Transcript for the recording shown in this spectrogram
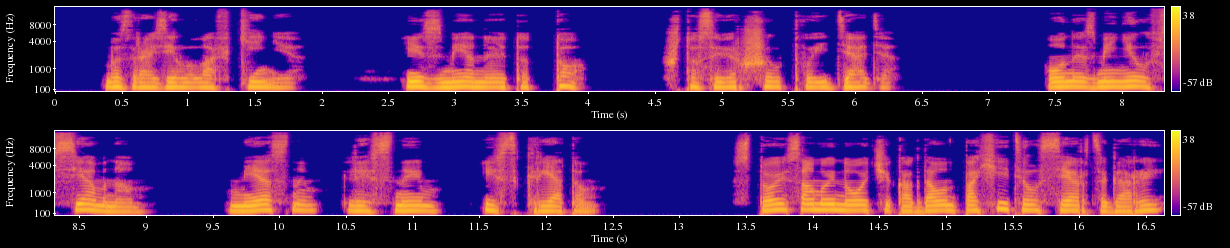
— возразила Лавкинья, — «измена — это то, что совершил твой дядя». Он изменил всем нам, местным, лесным и скретом. С той самой ночи, когда он похитил сердце горы,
